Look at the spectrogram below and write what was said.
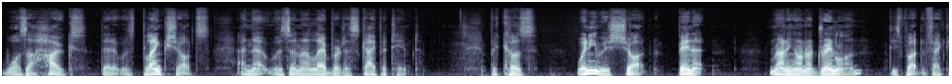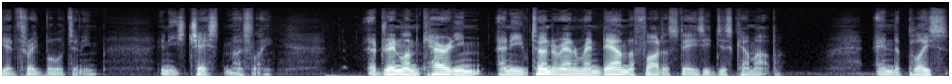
was a hoax, that it was blank shots, and that it was an elaborate escape attempt because when he was shot, Bennett, running on adrenaline, despite the fact he had three bullets in him, in his chest mostly, adrenaline carried him and he turned around and ran down the flight of stairs he'd just come up. And the police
